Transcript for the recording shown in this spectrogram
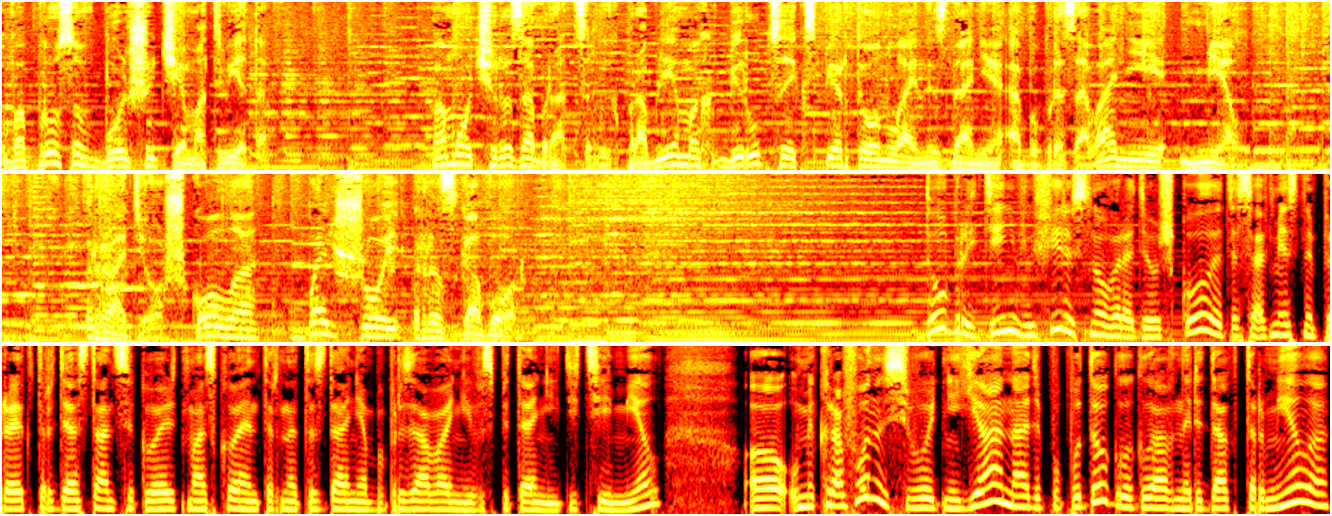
вопросов больше, чем ответов. Помочь разобраться в их проблемах берутся эксперты онлайн-издания об образовании «Мел». Радиошкола «Большой разговор». Добрый день, в эфире снова Радиошкола. Это совместный проект радиостанции «Говорит Москва», интернет-издание об образовании и воспитании детей «Мел». А, У микрофона сегодня я, Надя Попудогла, главный редактор «Мела».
